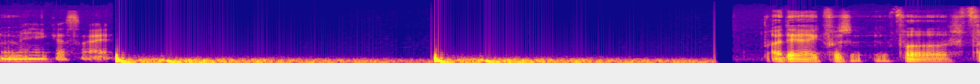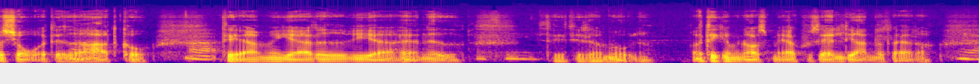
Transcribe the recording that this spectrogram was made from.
Ja. Mega sejt. Og det er ikke for, for, for sjov, at det hedder hardcore. Ja. Det er med hjertet, vi er hernede. Præcis. Det er det, der er målet. Og det kan man også mærke hos alle de andre, der er der. Ja.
